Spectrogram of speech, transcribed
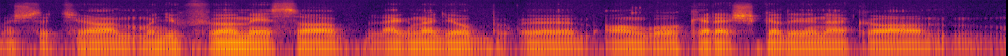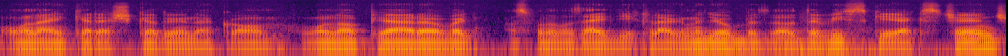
Most, hogyha mondjuk fölmész a legnagyobb ö, angol kereskedőnek, a online kereskedőnek a honlapjára, vagy azt mondom az egyik legnagyobb, ez a The Whiskey Exchange,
